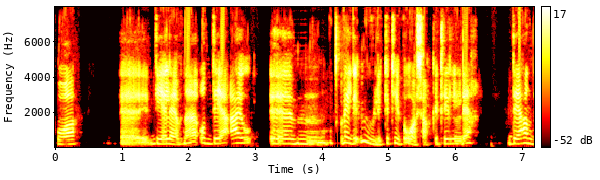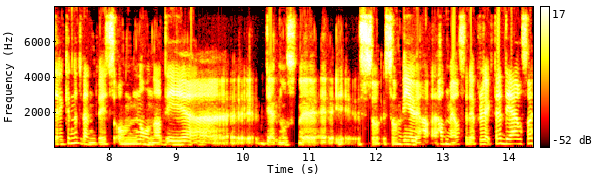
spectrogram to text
på de elevene. Og det er jo veldig ulike typer årsaker til det. Det handler ikke nødvendigvis om noen av de diagnosene som vi hadde med oss i det prosjektet. Det er også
